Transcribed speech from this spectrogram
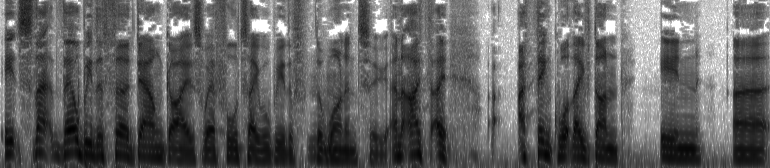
it's that they'll be the third down guys where Forte will be the the one and two. And I th- I, I think what they've done in uh,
